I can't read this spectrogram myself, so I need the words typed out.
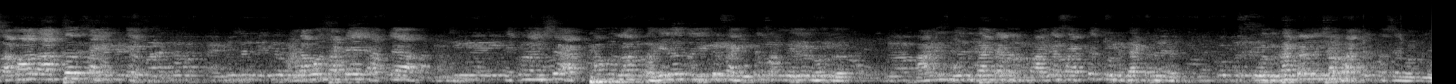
समाजाचं साहित्य. अण्णाभाऊ साठे आपल्या एकोणीसशे अठ्ठावन्नला पहिलं दलित साहित्य संमेलन होतं. आणि उद्घाटन माझ्यासारखंच उद्घाटन उद्घाटनाच्या भाषेत असे म्हटले.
